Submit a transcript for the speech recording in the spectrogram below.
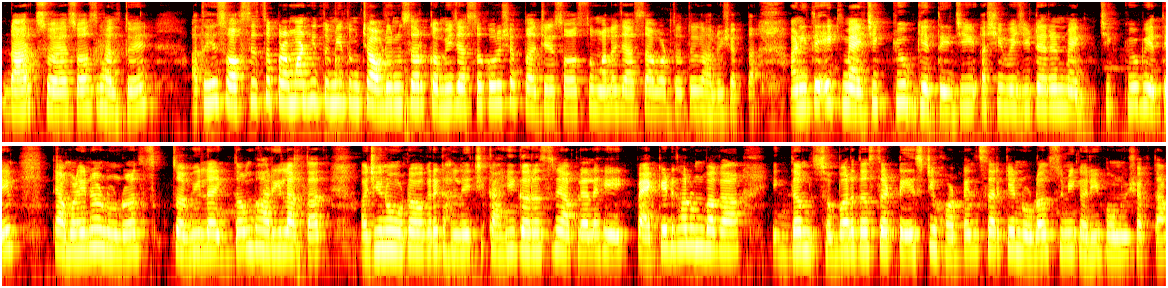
डार्क सोया सॉस घालतो आहे आता हे सॉसेसचं प्रमाण ही तुम्ही तुमच्या आवडीनुसार कमी जास्त करू शकता. जे सॉस तुम्हाला जास्त आवडतं ते घालू शकता. आणि ते एक मॅजिक क्यूब घेते जी अशी व्हेजिटेरियन मॅजिक क्यूब येते. त्यामुळे ना नूडल्स चवीला एकदम भारी लागतात. अजिनोमोटो वगैरे घालण्याची काही गरज नाही आपल्याला. हे एक पॅकेट घालून बघा. एकदम जबरदस्त टेस्टी हॉटेलसारखे नूडल्स तुम्ही घरी बनवू शकता.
